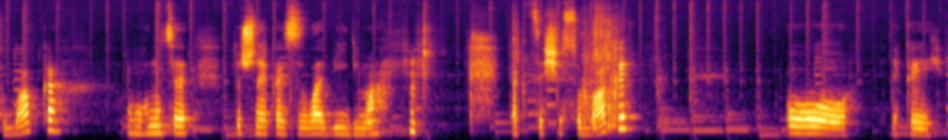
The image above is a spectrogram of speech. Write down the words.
собака. О, ну це точно якась зла відьма. Так, це ще собаки. Який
